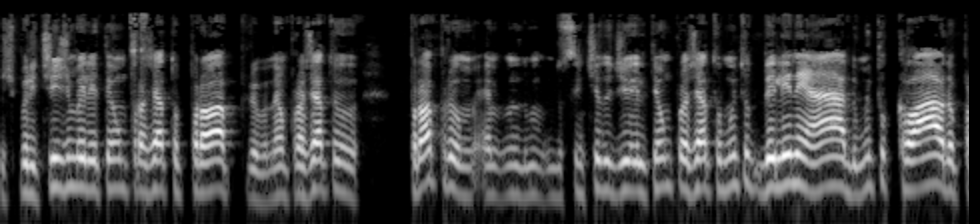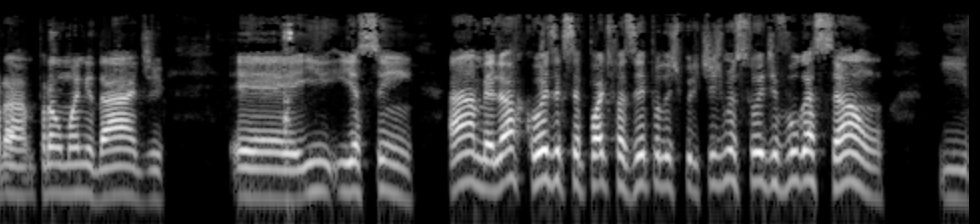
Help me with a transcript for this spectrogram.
O espiritismo ele tem um projeto próprio, né? Um projeto próprio é, no sentido de ele ter um projeto muito delineado, muito claro para a humanidade. É, e, e, assim, ah, a melhor coisa que você pode fazer pelo Espiritismo é sua divulgação. E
